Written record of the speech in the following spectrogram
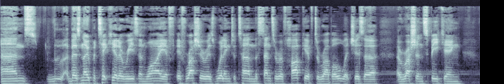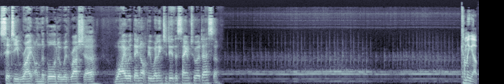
And there's no particular reason why, if, if Russia is willing to turn the center of Kharkiv to rubble, which is a, a Russian speaking city right on the border with Russia, why would they not be willing to do the same to Odessa? Coming up,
